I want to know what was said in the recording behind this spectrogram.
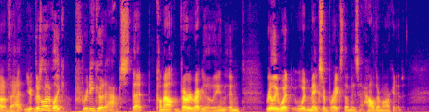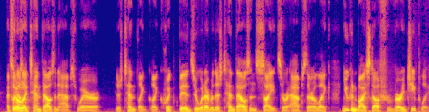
of that, you, there's a lot of like pretty good apps that come out very regularly, and, and really what what makes or breaks them is how they're marketed. I thought so, there's like ten thousand apps where there's 10 like like QuiBids or whatever there's 10,000 sites or apps that are like you can buy stuff for very cheaply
